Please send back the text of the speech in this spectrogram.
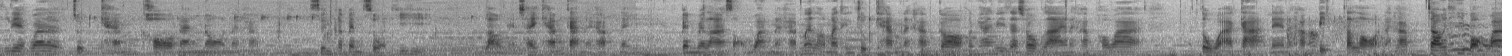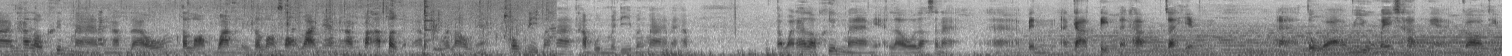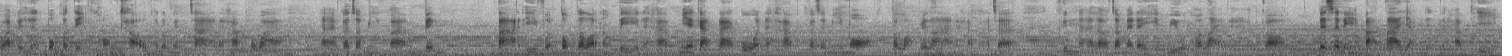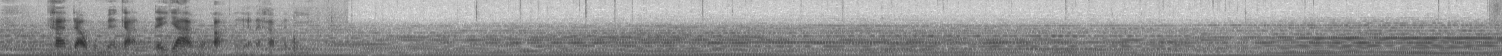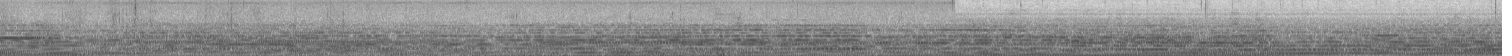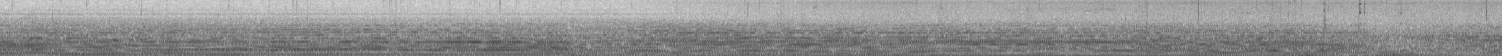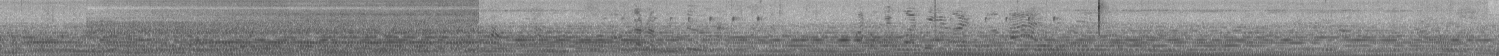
เรียกว่าจุดแคมป์คอนางนอนนะครับ ซึ่งก็เป็นส่วนที่เราเนี่ยใช้แคมป์กันนะครับในเป็นเวลา 2 วันนะครับ เมื่อเรามาถึงจุดแคมป์นะครับ ก็ค่อนข้างที่จะโชคร้ายนะครับ เพราะว่าตัวอากาศเนี่ยนะครับปิดตลอดนะครับ เจ้าหน้าที่บอกว่าถ้าเราขึ้นมานะครับ แล้วตลอดวันหรือตลอด 2 วันเนี่ยนะครับฟ้าเปิดนะครับถือว่าเราเนี่ยโชคดีมากๆทำบุญมาดีมากๆนะครับ แต่ว่าถ้าเราขึ้นมาเนี่ยแล้วลักษณะอ่าเป็นอากาศปิดนะครับ จะเห็นอ่า ตัววิวไม่ชัดเนี่ยก็ถือว่าเป็นเรื่องปกติของเขาพนมเบญจานะครับ เพราะว่าก็จะมีความเป็นป่าที่ฝนตกตลอดทั้งปีนะครับ มีอากาศแปรปรวนนะครับ ก็จะมีหมอกตลอดเวลานะครับ อาจจะขึ้นมาแล้วจะไม่ได้เห็นวิวเท่าไหร่นะครับ ก็เป็นเสน่ห์ป่าใต้อย่างหนึ่งนะครับ ที่คาดเดาภูมิอากาศได้ยากกว่าป่าเหนือนะครับ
